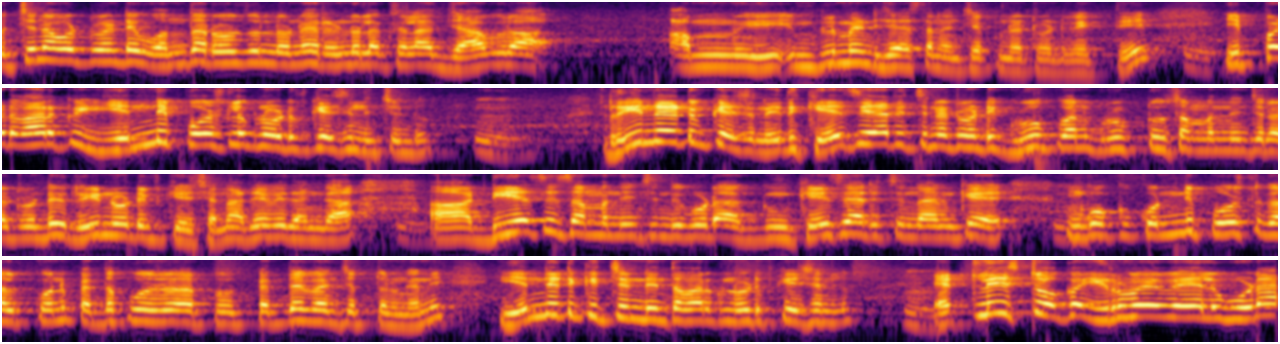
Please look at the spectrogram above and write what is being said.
వచ్చినటువంటి వంద రోజుల్లోనే రెండు లక్షల జాబులు ఇంప్లిమెంట్ చేస్తానని చెప్పినటువంటి వ్యక్తి ఇప్పటి వరకు ఎన్ని పోస్టులకు నోటిఫికేషన్ ఇచ్చిండు? రీనోటిఫికేషన్ ఇది కేసీఆర్ ఇచ్చినటువంటి గ్రూప్ వన్ గ్రూప్ టూ సంబంధించినటువంటి రీనోటిఫికేషన్ అదేవిధంగా డిఎస్సి సంబంధించింది కూడా కేసీఆర్ ఇచ్చిన దానికే ఇంకొక కొన్ని పోస్టులు కలుపుకొని పెద్ద పో పెద్దవి అని చెప్తున్నాను కానీ ఎన్నిటికి ఇచ్చిండు ఇంతవరకు నోటిఫికేషన్లు అట్లీస్ట్ ఒక ఇరవై వేలు కూడా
